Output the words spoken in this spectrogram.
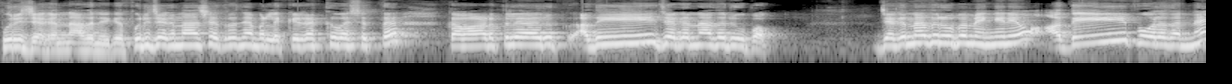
പുരി ജഗന്നാഥൻ ഇരിക്കുന്നത്. പുരി ജഗന്നാഥ ക്ഷേത്രം ഞാൻ പറയില്ല കിഴക്ക് വശത്ത് കവാടത്തിലെ ഒരു അതേ ജഗന്നാഥ രൂപം. ജഗന്നാഥ രൂപം എങ്ങനെയോ അതേപോലെ തന്നെ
